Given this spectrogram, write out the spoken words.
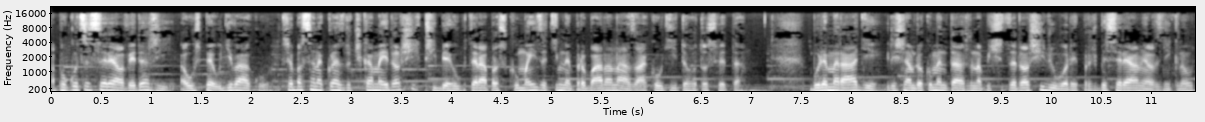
A pokud se seriál vydaří a úspěje u diváků, třeba se nakonec dočkáme i dalších příběhů, která proskoumají zatím neprobádaná zákoutí tohoto světa. Budeme rádi, když nám do komentářů napíšete další důvody, proč by seriál měl vzniknout,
